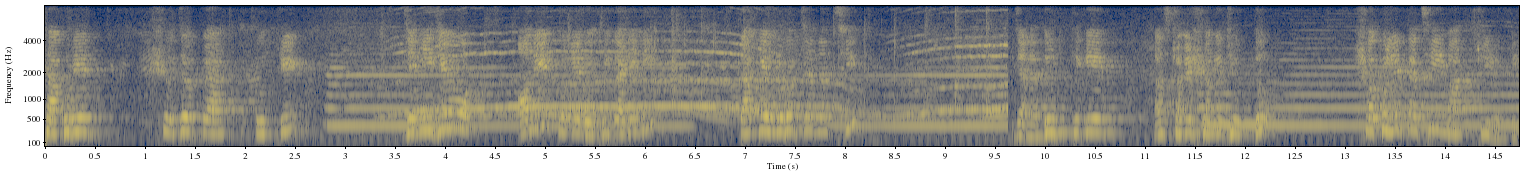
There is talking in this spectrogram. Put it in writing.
ঠাকুরের সুযোগ্যা পুত্রী, যে নিজেও অনেক গুণের অধিকারিণী, তাকে অনুরোধ জানাচ্ছি যারা দূর থেকে আশ্রমের সঙ্গে যুক্ত, সকলের কাছেই মাতৃরূপী।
